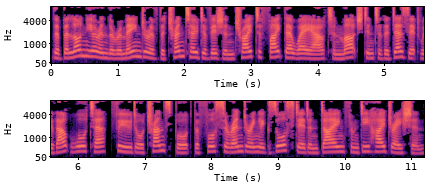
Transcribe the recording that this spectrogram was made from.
The Bologna and the remainder of the Trento division tried to fight their way out and marched into the desert without water, food or transport before surrendering exhausted and dying from dehydration.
